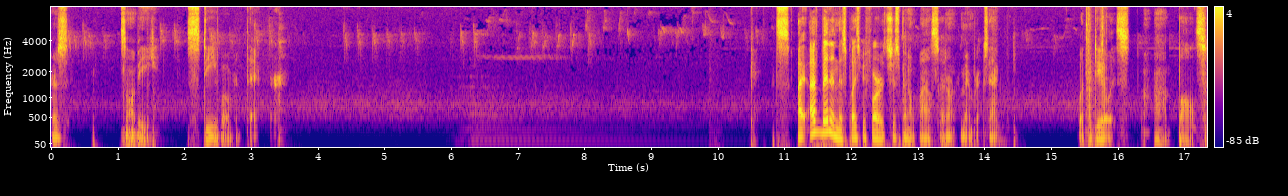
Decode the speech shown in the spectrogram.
There's zombie Steve over there. Okay, it's, I, I've been in this place before. It's just been a while, so I don't remember exactly what the deal is. Uh, balls.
